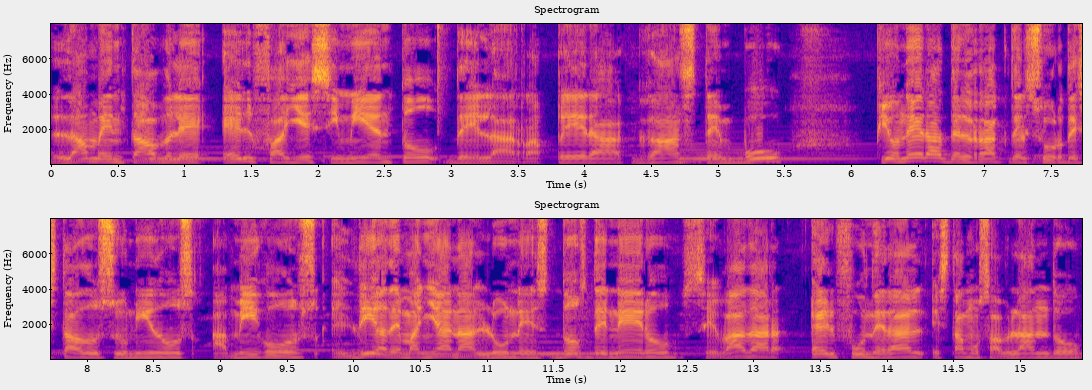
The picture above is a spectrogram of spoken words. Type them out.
Lamentable el fallecimiento de la rapera Gaston Boo, pionera del rap del sur de Estados Unidos. Amigos, el día de mañana, lunes 2 de enero, se va a dar el funeral. Estamos hablando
